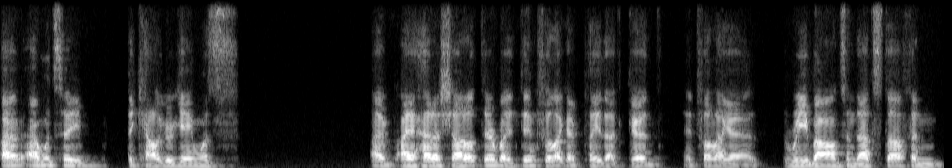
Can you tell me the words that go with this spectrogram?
I, I would say the Calgary game was. I, I had a shot out there, but it didn't feel like I played that good. It felt like a rebounds and that stuff. And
